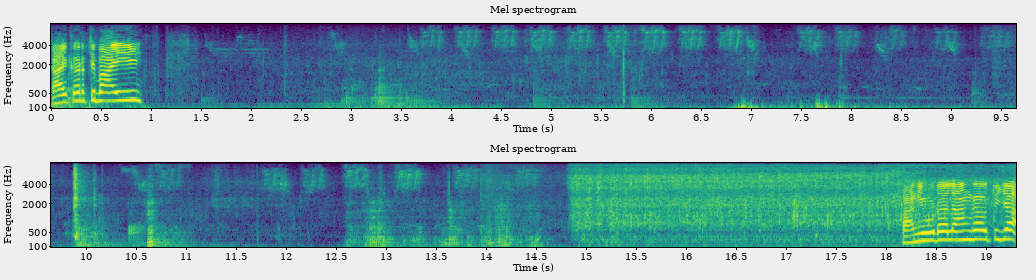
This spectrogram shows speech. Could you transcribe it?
काय करते बाई? पाणी उडायला अंगाव तुझ्या.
